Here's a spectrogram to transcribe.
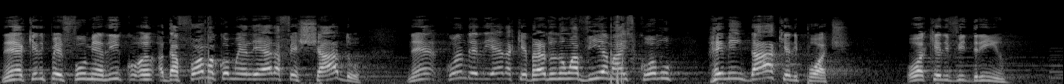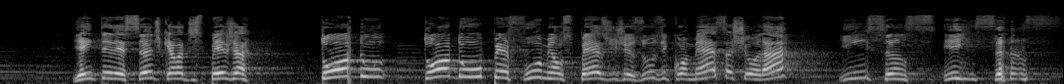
né? Aquele perfume ali, da forma como ele era fechado, né? Quando ele era quebrado, não havia mais como remendar aquele pote ou aquele vidrinho. E é interessante que ela despeja todo todo o perfume aos pés de Jesus e começa a chorar insans, insans,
